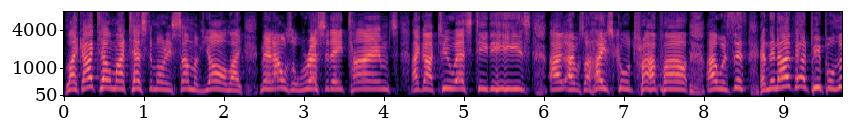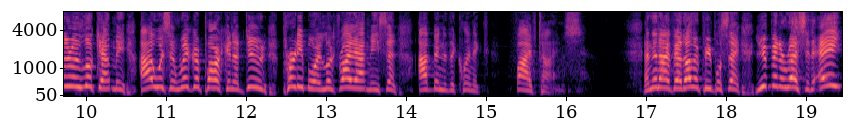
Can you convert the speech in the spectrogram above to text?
like I tell my testimony, some of y'all, like, man, I was arrested eight times. I got two STDs. I, I was a high school dropout. I was this. And then I've had people literally look at me. I was in Wicker Park, and a dude, pretty boy, looked right at me and said, I've been to the clinic five times. And then I've had other people say, You've been arrested eight,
